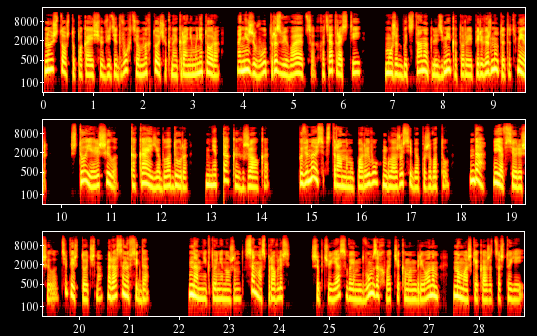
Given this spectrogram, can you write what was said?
Ну и что, что пока еще в виде двух темных точек на экране монитора? Они живут, развиваются, хотят расти. Может быть, станут людьми, которые перевернут этот мир. Что я решила? Какая я была дура. Мне так их жалко. Повинуясь странному порыву, глажу себя по животу. Да, я все решила. Теперь точно. Раз и навсегда. Нам никто не нужен. Сама справлюсь. Шепчу я своим двум захватчикам-эмбрионам, но Машке кажется, что ей.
